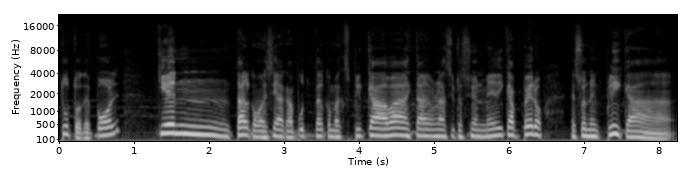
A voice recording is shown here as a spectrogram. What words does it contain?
tuto de Paul, quien, tal como decía Caputo, tal como explicaba, está en una situación médica, pero eso no implica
